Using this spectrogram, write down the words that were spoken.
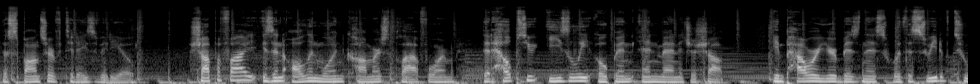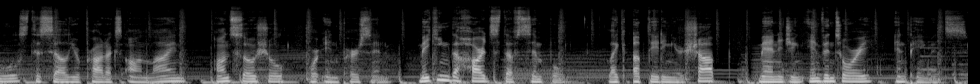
the sponsor of today's video. Shopify is an all in one commerce platform that helps you easily open and manage a shop. Empower your business with a suite of tools to sell your products online, on social, or in person, making the hard stuff simple, like updating your shop, managing inventory, and payments.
